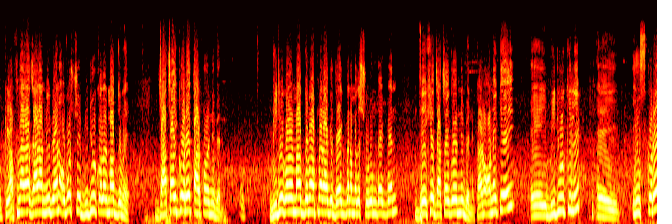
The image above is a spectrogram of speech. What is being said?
ওকে আপনারা যারা নেবেন অবশ্যই ভিডিও কলের মাধ্যমে যাচাই করে তারপরে নেবেন। ভিডিও করার মাধ্যমে আপনারা আগে দেখবেন আমাদের শোরুম দেখবেন দেখে যাচাই করে নেবেন। কারণ অনেকেই এই ভিডিও ক্লিপ এই ইউজ করে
